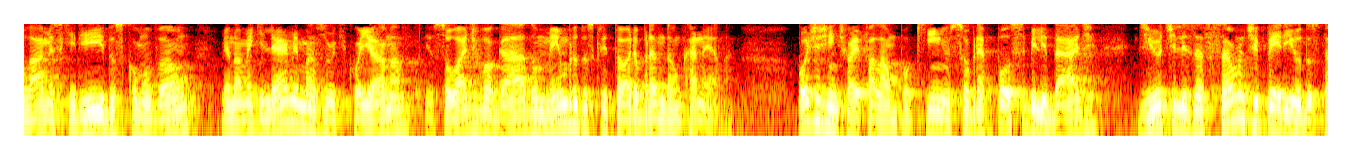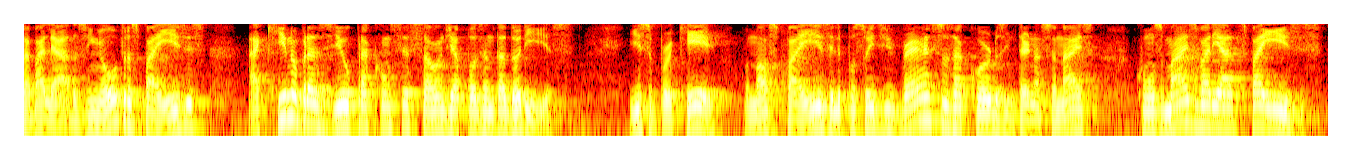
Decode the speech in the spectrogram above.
Olá, meus queridos, como vão? Meu nome é Guilherme Mazurki Koyama, eu sou advogado, membro do escritório Brandão Canela. Hoje a gente vai falar um pouquinho sobre a possibilidade de utilização de períodos trabalhados em outros países aqui no Brasil para concessão de aposentadorias. Isso porque o nosso país ele possui diversos acordos internacionais com os mais variados países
